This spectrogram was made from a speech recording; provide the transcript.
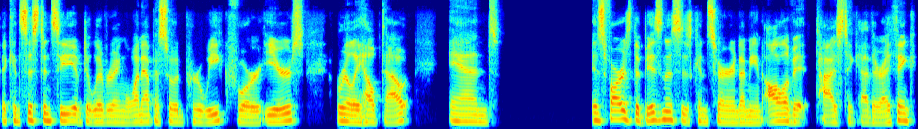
The consistency of delivering one episode per week for years really helped out. And as far as the business is concerned, I mean, all of it ties together. I think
